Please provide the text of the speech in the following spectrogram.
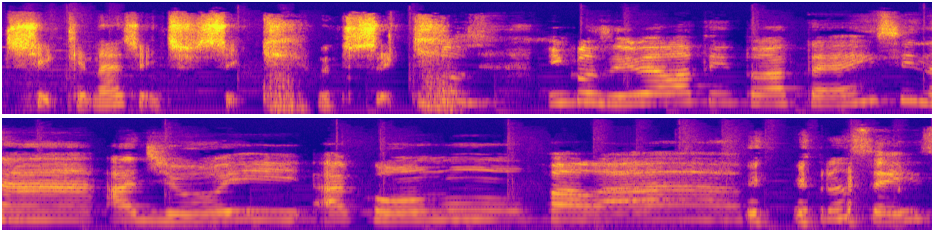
Chique, né, gente? Chique. Muito chique. Inclusive, ela tentou até ensinar a Joey a como falar francês.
